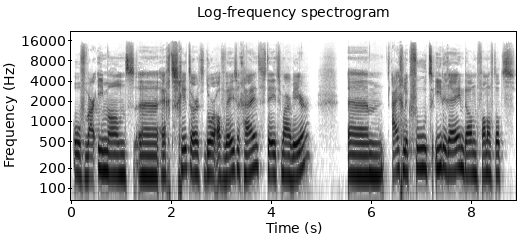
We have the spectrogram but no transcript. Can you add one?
Of waar iemand uh, echt schittert door afwezigheid, steeds maar weer. Um, eigenlijk voelt iedereen dan vanaf dat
